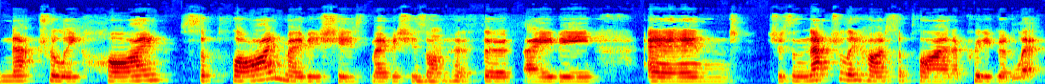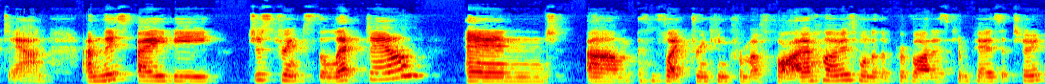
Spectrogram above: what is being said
naturally high supply. Maybe she's maybe she's mm-hmm. on her third baby and she's a naturally high supply and a pretty good letdown. And this baby just drinks the letdown and um, it's like drinking from a fire hose, one of the providers compares it to.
